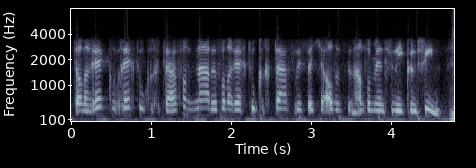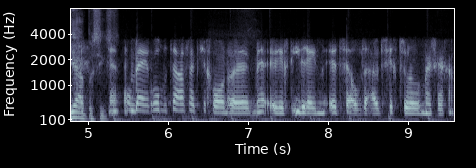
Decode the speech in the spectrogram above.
dan een rek- rechthoekige tafel. Want het nadeel van een rechthoekige tafel is dat je altijd een aantal mensen niet kunt zien. ja, precies. En en bij een ronde tafel heb je gewoon, eh, heeft iedereen hetzelfde uitzicht, zullen we maar zeggen.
